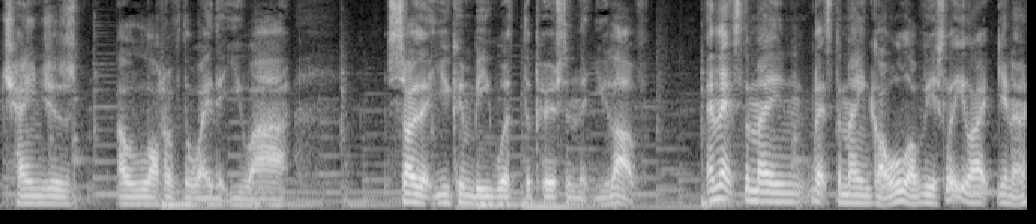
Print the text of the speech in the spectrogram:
changes a lot of the way that you are so that you can be with the person that you love. And that's the main that's the main goal obviously like, you know,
